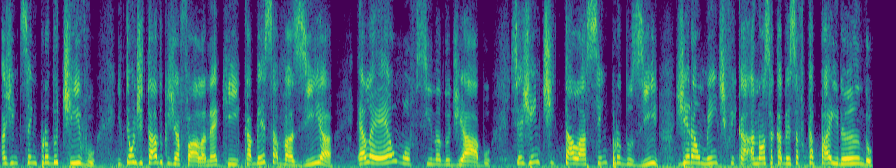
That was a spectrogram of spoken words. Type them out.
A gente ser improdutivo. E tem um ditado que já fala, né, que cabeça vazia ela é uma oficina do diabo. Se a gente tá lá sem produzir, geralmente fica a nossa cabeça fica pairando,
